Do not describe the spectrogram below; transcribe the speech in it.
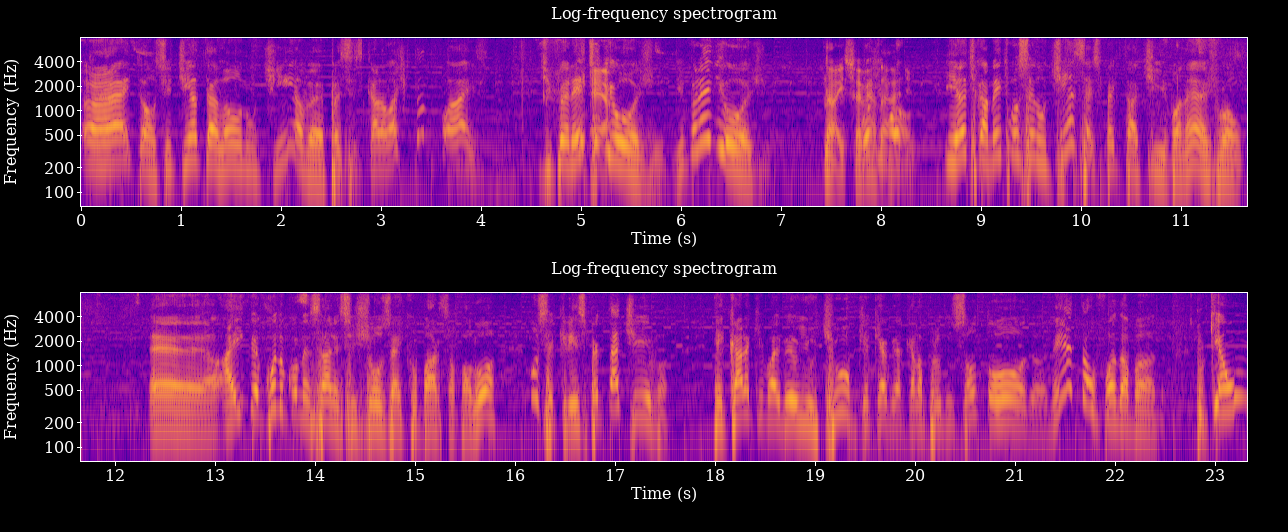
É, então, se tinha telão ou não tinha, velho, pra esses caras, eu acho que tanto faz. Diferente é. de hoje. Diferente de hoje. Não, isso é hoje, verdade. Pô, e antigamente você não tinha essa expectativa, né, João? É, aí quando começaram esses shows aí que o Barça falou, você cria expectativa. Tem cara que vai ver o YouTube, que quer ver aquela produção toda, nem é tão fã da banda, porque é um,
